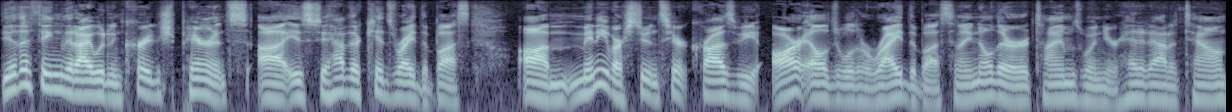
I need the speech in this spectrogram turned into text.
The other thing that I would encourage parents uh, is to have their kids ride the bus. Um, many of our students here at Crosby are eligible to ride the bus, and I know there are times when you're headed out of town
